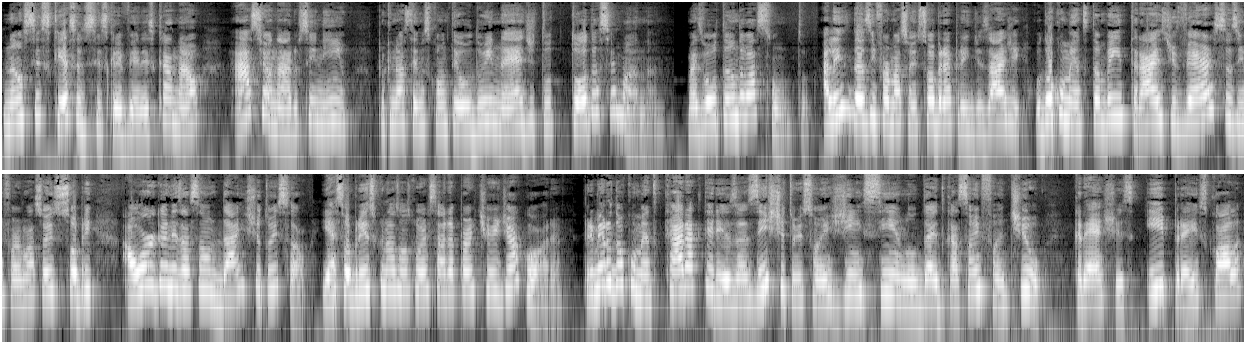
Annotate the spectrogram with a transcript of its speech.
não se esqueça de se inscrever nesse canal, acionar o sininho, porque nós temos conteúdo inédito toda semana. Mas voltando ao assunto. Além das informações sobre a aprendizagem, o documento também traz diversas informações sobre a organização da instituição. E é sobre isso que nós vamos conversar a partir de agora. Primeiro, o documento caracteriza as instituições de ensino da educação infantil, creches e pré-escola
